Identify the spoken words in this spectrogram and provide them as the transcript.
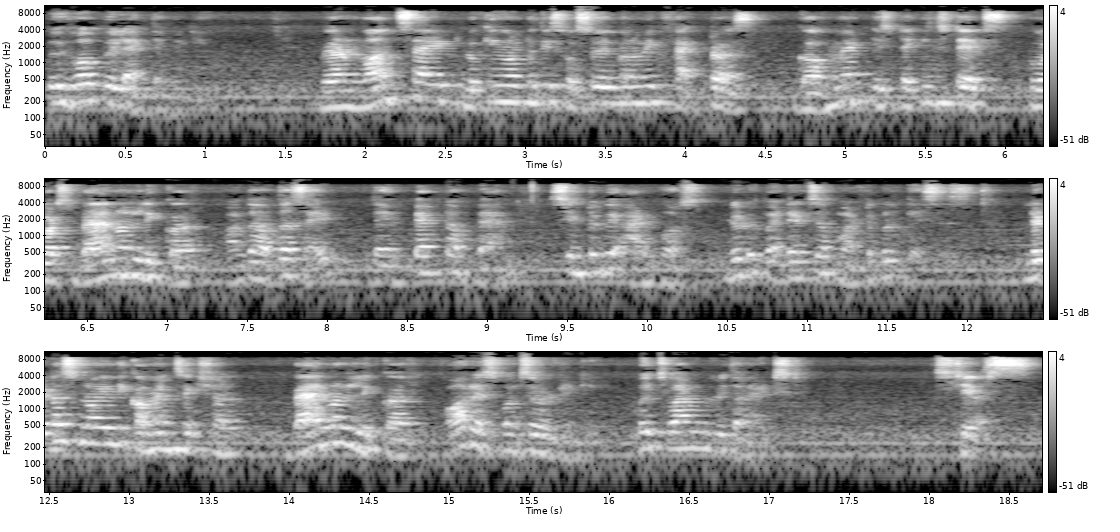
We hope you like the video. Where on one side, looking onto the socio-economic factors, government is taking steps towards ban on liquor. On the other side, the impact of ban seem to be adverse due to pendency of multiple cases. Let us know in the comment section, ban on liquor or responsible drinking, which one will be the right step. Cheers.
